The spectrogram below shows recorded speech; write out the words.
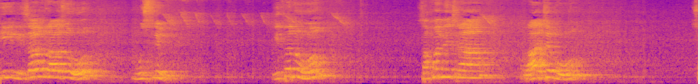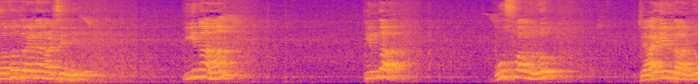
ఈ నిజాం రాజు ముస్లిం. ఇతను సంబంధించిన రాజ్యము స్వతంత్రంగా నడిచేది. ఈయన కింద భూస్వాములు జాగీర్దారులు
